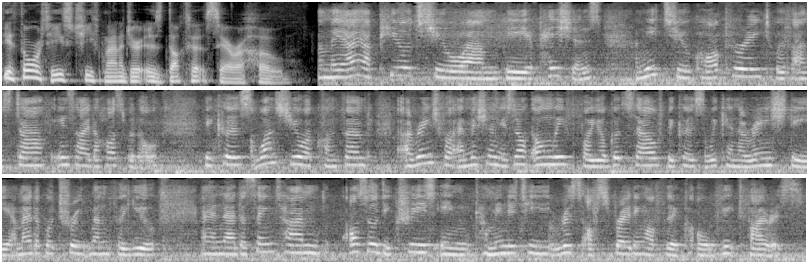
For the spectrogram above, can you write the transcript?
The authority's chief manager is Dr. Sara Ho. May I appeal to um, the patients need to cooperate with our staff inside the hospital because once you are confirmed, arrange for admission is not only for your good self because we can arrange the medical treatment for you and at the same time also decrease in community risk of spreading of the COVID virus.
